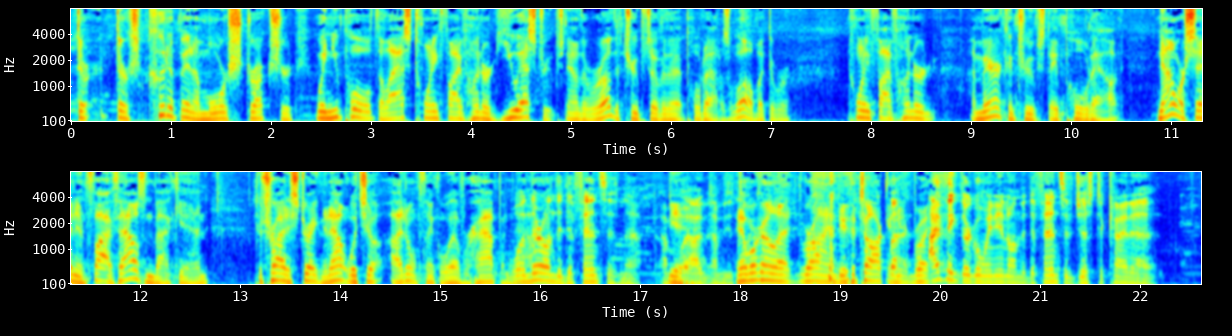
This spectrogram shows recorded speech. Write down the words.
there there could have been a more structured when you pulled the last 2,500 U.S. troops. Now there were other troops over there that pulled out as well, but there were 2,500 American troops they pulled out. Now we're sending 5,000 back in to try to straighten it out, which uh, I don't think will ever happen. Well, now. they're on the defensive now. I'm, yeah, well, I'm, I'm just and we're going to let Ryan do the talking But here. But I think they're going in on the defensive just to kind of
